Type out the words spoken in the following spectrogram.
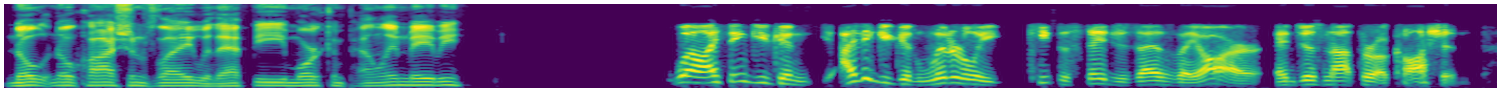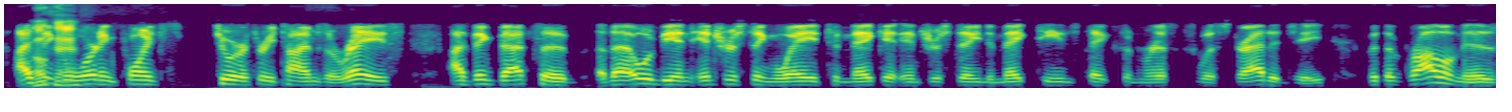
No, no caution flag. Would that be more compelling? Maybe. Well, I think you can. I think you could literally keep the stages as they are and just not throw a caution. I think awarding points two or three times a race. I think that's a that would be an interesting way to make it interesting to make teams take some risks with strategy. But the problem is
